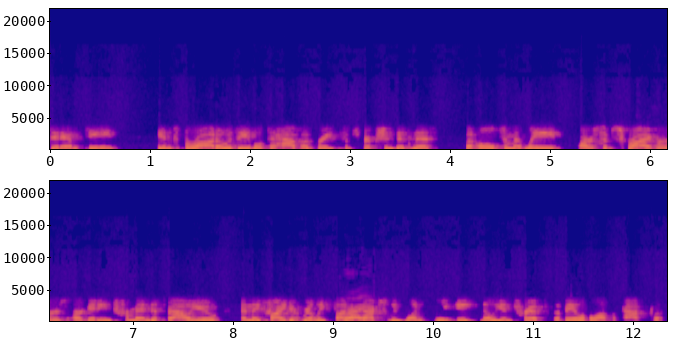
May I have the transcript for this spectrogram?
sit empty, Inspirato is able to have a great subscription business. But ultimately, our subscribers are getting tremendous value and they find it really fun. Right. It's actually 1.8 million trips available on the pass list.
